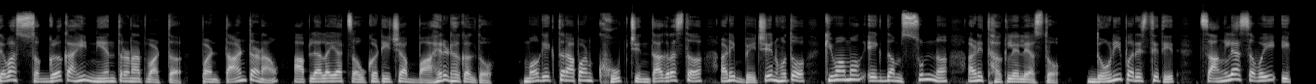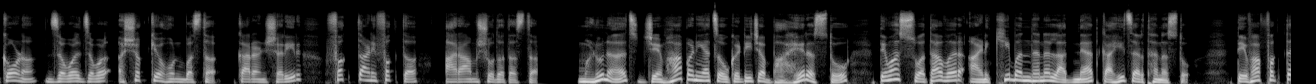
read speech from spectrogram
तेव्हा सगळं काही नियंत्रणात वाटतं पण ताणतणाव आपल्याला या चौकटीच्या बाहेर ढकलतो. मग एकतर आपण खूप चिंताग्रस्त आणि बेचेन होतो किंवा मग एकदम सुन्न आणि थकलेले असतो. दोन्ही परिस्थितीत चांगल्या सवयी इकवणं जवळजवळ अशक्य होऊन बसतं कारण शरीर फक्त आणि फक्त आराम शोधत असतं. म्हणूनच जेव्हा आपण या चौकटीच्या बाहेर असतो तेव्हा स्वतःवर आणखी बंधनं लादण्यात काहीच अर्थ नसतो. तेव्हा फक्त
